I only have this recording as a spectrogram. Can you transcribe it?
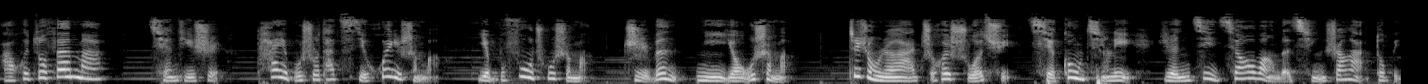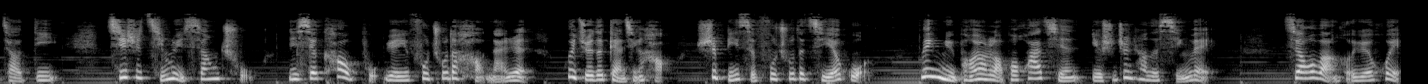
啊，会做饭吗？前提是他也不说他自己会什么，也不付出什么，只问你有什么。这种人啊，只会索取，且共情力、人际交往的情商啊都比较低。其实情侣相处，那些靠谱、愿意付出的好男人，会觉得感情好是彼此付出的结果。为女朋友、老婆花钱也是正常的行为。交往和约会，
